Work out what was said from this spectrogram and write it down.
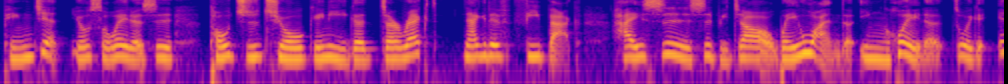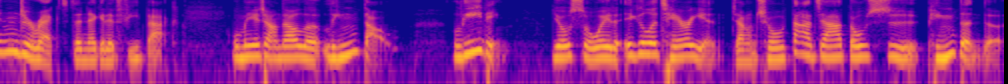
评鉴，有所谓的是投直球，给你一个 direct negative feedback。还是是比较委婉的、隐晦的，做一个 indirect 的 negative feedback。我们也讲到了领导 leading，有所谓的 egalitarian，讲求大家都是平等的，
